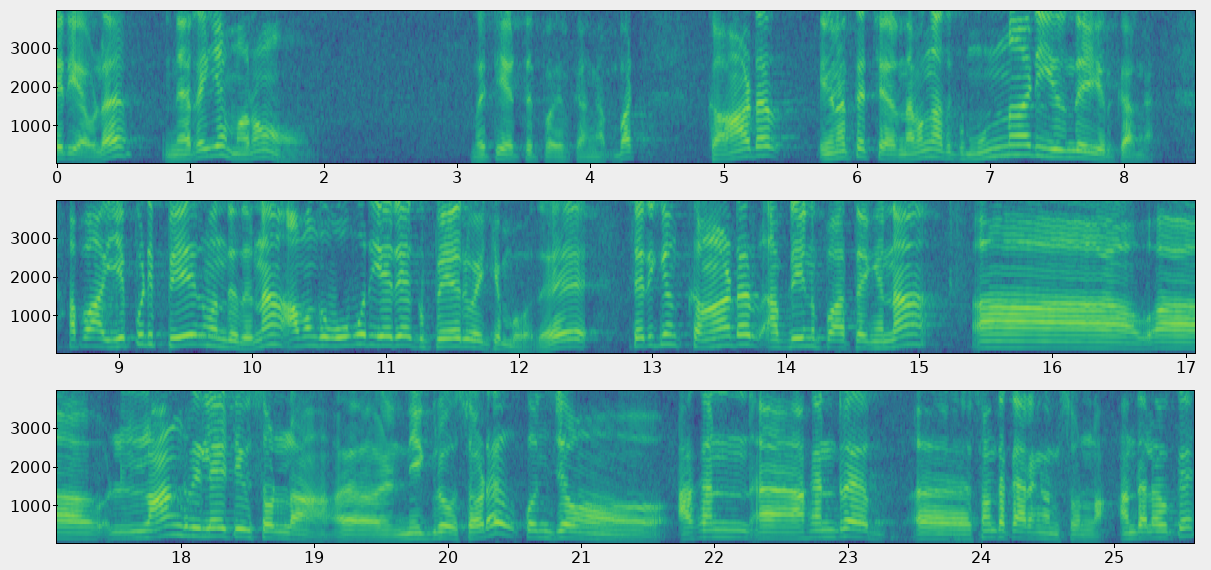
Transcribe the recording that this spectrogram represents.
ஏரியாவில் நிறைய மரம் வெட்டி எடுத்துகிட்டு போயிருக்காங்க. பட் காடர் இனத்தை சேர்ந்தவங்க அதுக்கு முன்னாடி இருந்தே இருக்காங்க. அப்போ எப்படி பேர் வந்ததுன்னா அவங்க ஒவ்வொரு ஏரியாவுக்கு பேர் வைக்கும்போது சரிக்கும் காடர் அப்படின்னு பார்த்தீங்கன்னா லாங் ரிலேட்டிவ் சொல்லலாம். நிக்ரோஸோட கொஞ்சம் அகன் அகன்ற சொந்தக்காரங்கன்னு சொல்லலாம். அந்தளவுக்கு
